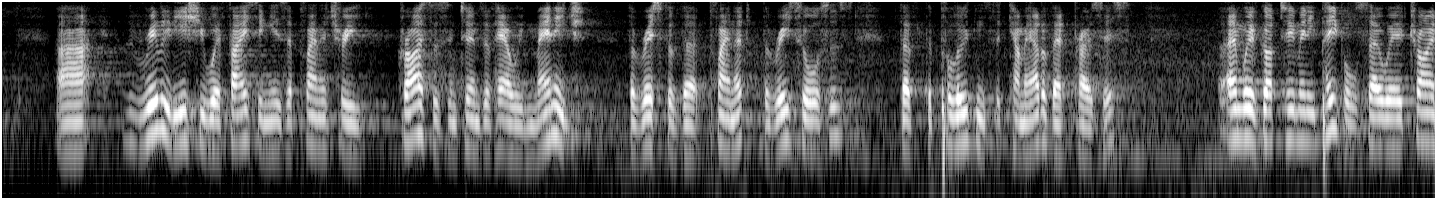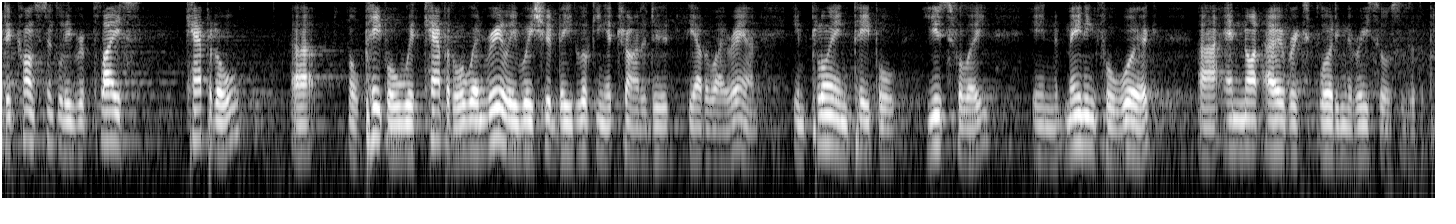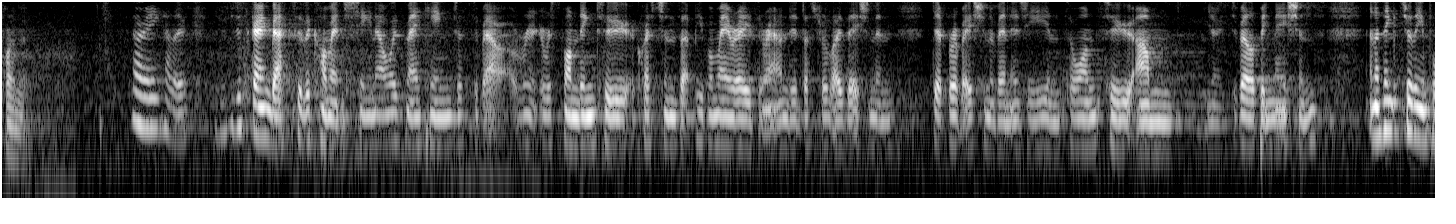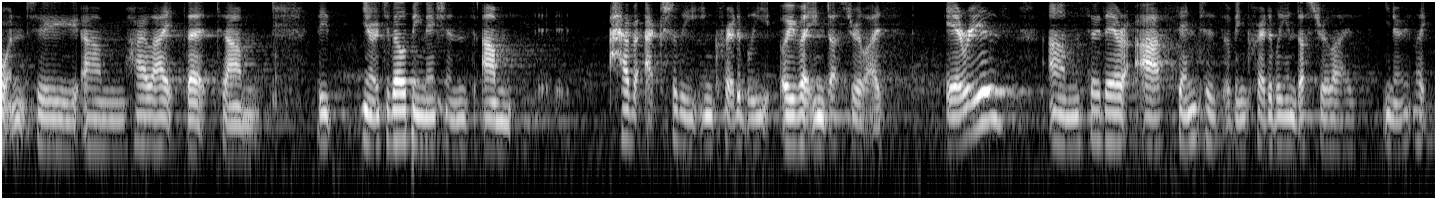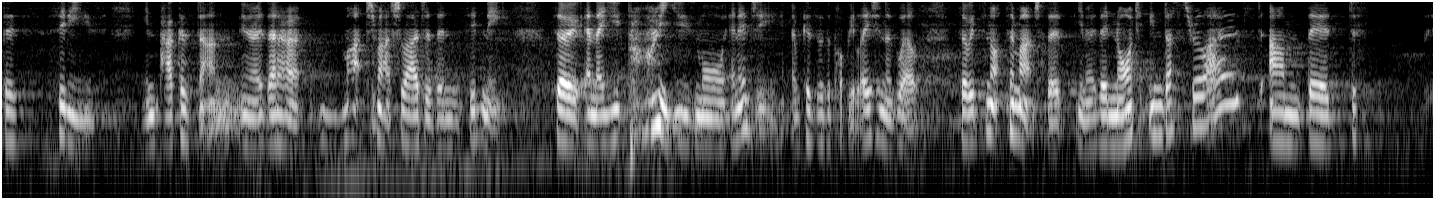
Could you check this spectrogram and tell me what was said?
Uh, really, the issue we're facing is a planetary crisis in terms of how we manage the rest of the planet, the resources, the, the pollutants that come out of that process. And we've got too many people, so we're trying to constantly replace capital uh, or people with capital when really we should be looking at trying to do it the other way around, employing people usefully in meaningful work uh, and not over exploiting the resources of the planet. Sorry, hello. This is just going back to the comments Sheena was making just about re- responding to questions that people may raise around industrialisation and deprivation of energy and so on to um, you know, developing nations. And I think it's really important to um, highlight that um, the you know, developing nations um, have actually incredibly over-industrialised areas. Um, so there are centres of incredibly industrialised, you know, like there's cities in Pakistan, you know, that are much, much larger than Sydney. So, and they probably use more energy because of the population as well. So it's not so much that, you know, they're not industrialised, um, they're just,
